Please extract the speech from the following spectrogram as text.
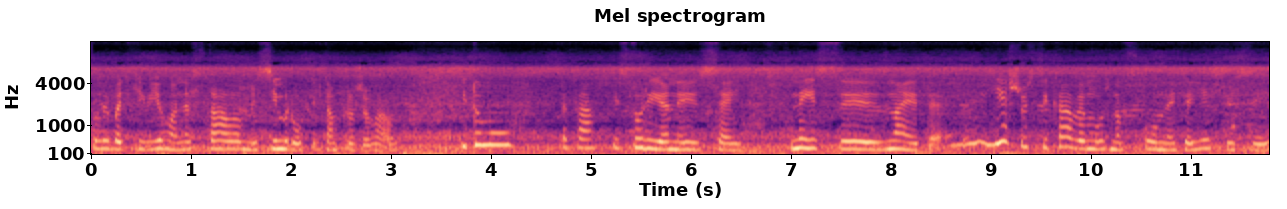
коли батьків його не стало, ми сім років там проживали. І тому така історія не із цей, не із, е, знаєте, є щось цікаве, можна вспомнити, а є щось і,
